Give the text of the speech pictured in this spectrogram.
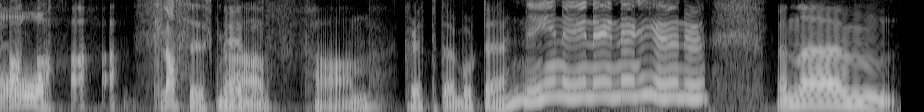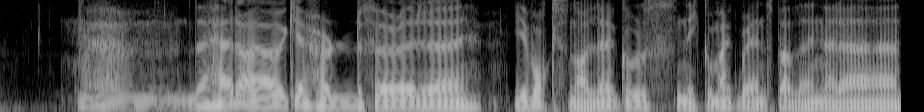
Oh. Klassisk Ja, faen. Klipp deg bort der. Ni, ni, ni, ni, ni, ni. Men ehm, det her har jeg jo ikke hørt før eh, i voksen alder, hvordan Nico McBrain spiller den derre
